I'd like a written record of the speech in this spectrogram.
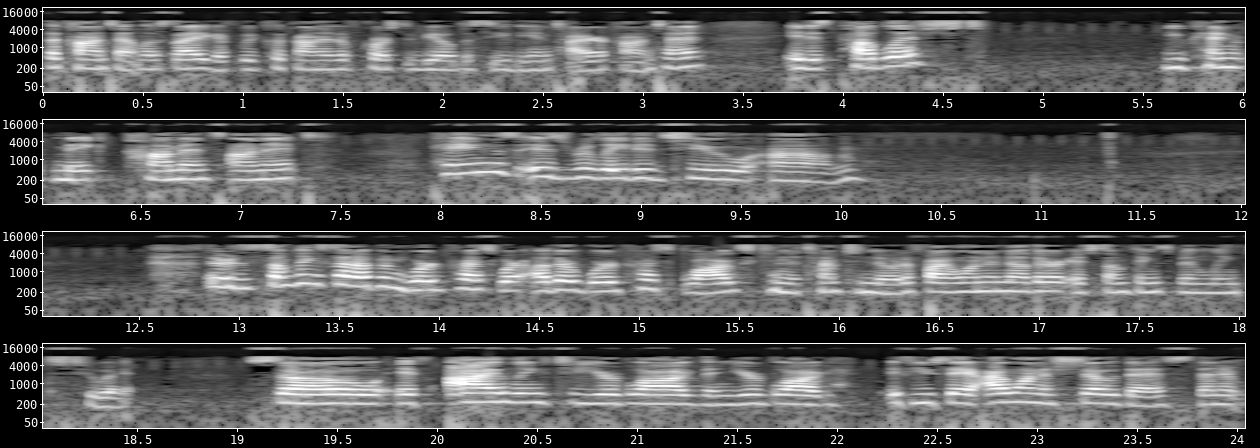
the content looks like. If we click on it, of course, to be able to see the entire content. It is published. You can make comments on it. Pings is related to, um, there's something set up in WordPress where other WordPress blogs can attempt to notify one another if something's been linked to it. So if I link to your blog, then your blog, if you say, I want to show this, then it,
